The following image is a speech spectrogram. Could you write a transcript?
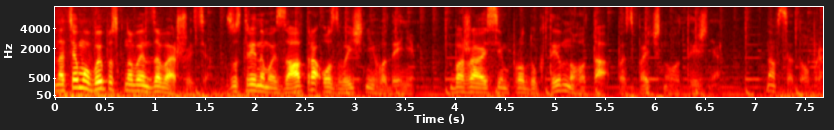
На цьому випуск новин завершується. Зустрінемось завтра о звичній годині. Бажаю всім продуктивного та безпечного тижня. На все добре.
